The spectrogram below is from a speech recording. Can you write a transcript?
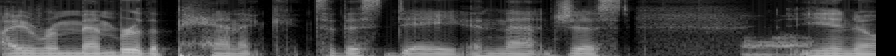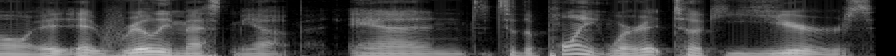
I remember the panic to this day, and that just Wow. you know it, it really messed me up, and to the point where it took years.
